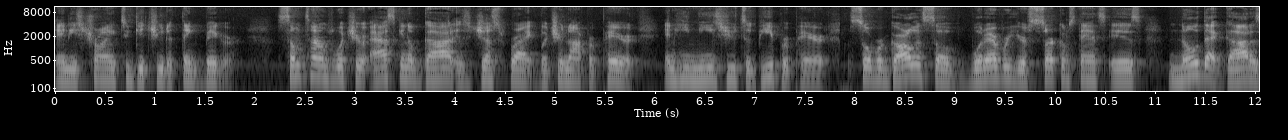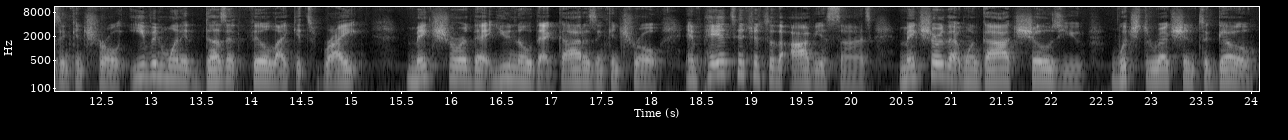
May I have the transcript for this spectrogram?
and He's trying to get you to think bigger. Sometimes what you're asking of God is just right, but you're not prepared, and He needs you to be prepared. So, regardless of whatever your circumstance is, know that God is in control, even when it doesn't feel like it's right Make sure that you know that God is in control and pay attention to the obvious signs. Make sure that when God shows you which direction to go,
